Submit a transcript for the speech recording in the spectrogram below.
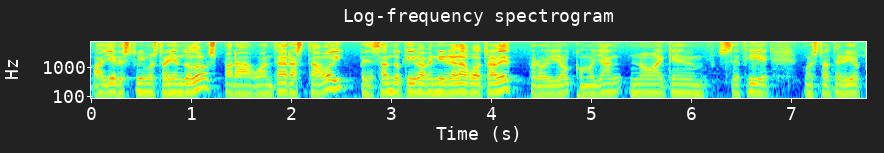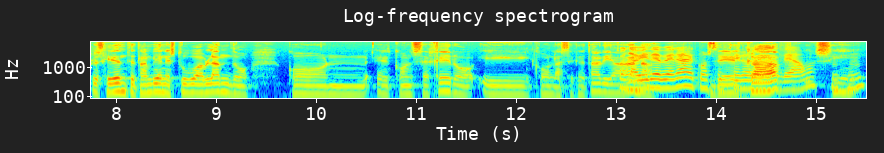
Ayer estuvimos trayendo dos para aguantar hasta hoy, pensando que iba a venir el agua otra vez, pero yo, como ya no hay quien se fíe, nuestro anterior presidente también estuvo hablando con el consejero y con la secretaria. Con David de Vera, el consejero de, agua. Sí,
